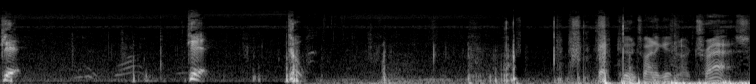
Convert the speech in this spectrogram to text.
Get! Get! Go! Raccoon trying to get in our trash.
